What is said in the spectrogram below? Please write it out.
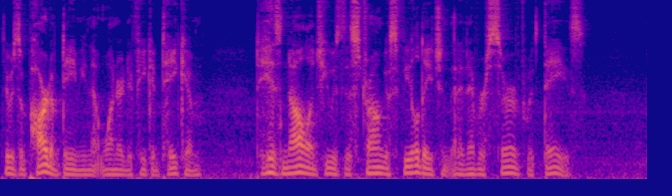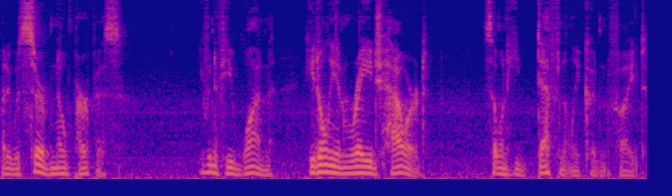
There was a part of Damien that wondered if he could take him. To his knowledge, he was the strongest field agent that had ever served with Daze, but it would serve no purpose. Even if he won, he'd only enrage Howard, someone he definitely couldn't fight.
